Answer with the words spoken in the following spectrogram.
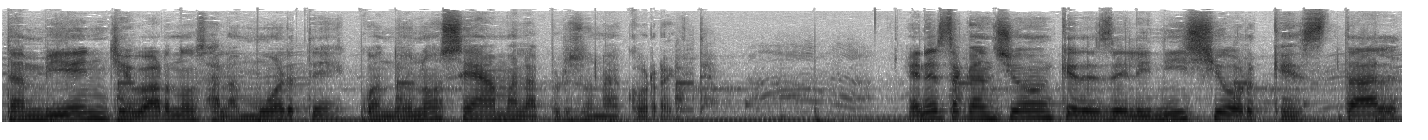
también llevarnos a la muerte cuando no se ama la persona correcta. En esta canción que desde el inicio orquestal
